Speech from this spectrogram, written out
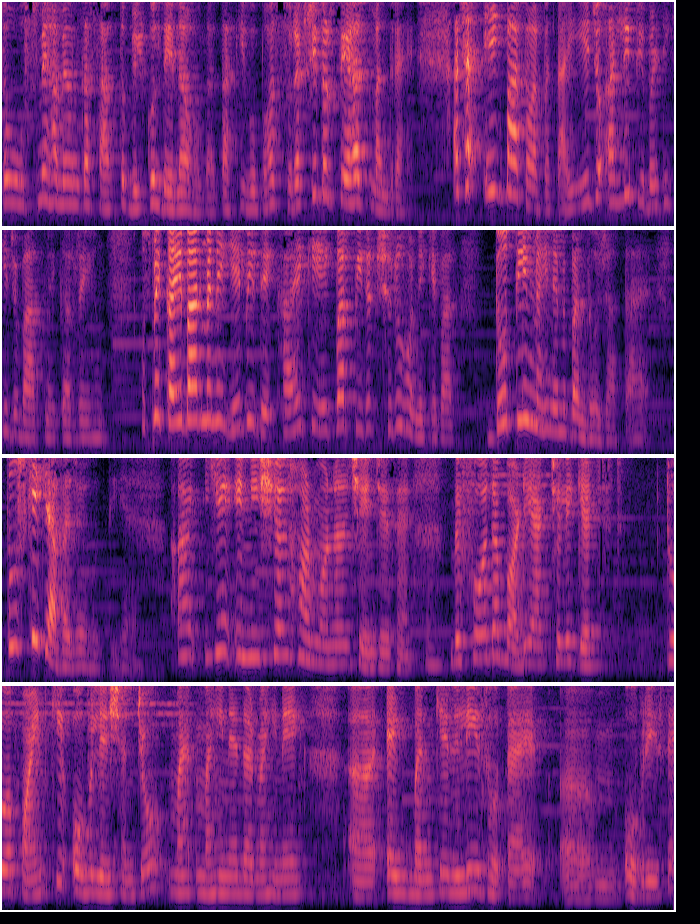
तो उसमें हमें उनका साथ तो बिल्कुल देना होगा ताकि वो बहुत सुरक्षित और सेहतमंद रहे। अच्छा एक बात और बताइए जो अर्ली प्यूबर्टी की जो बात मैं कर रही हूँ उसमें कई बार मैंने ये भी देखा है कि एक बार पीरियड शुरू होने के बाद दो तीन महीने में बंद हो जाता है। तो उसकी क्या वजह होती है? ये इनिशियल हार्मोनल चेंजेस हैं। Before the body actually gets to a point कि ओवुलेशन जो महीने दर महीने एक एग बन के रिलीज़ होता है ओवरी से,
